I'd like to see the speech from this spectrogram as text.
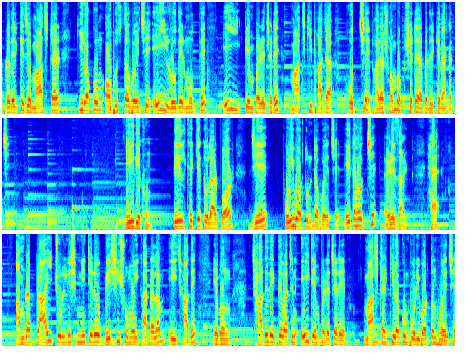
আপনাদেরকে যে মাছটার কীরকম অবস্থা হয়েছে এই রোদের মধ্যে, এই টেম্পারেচারে মাছ কি ভাজা হচ্ছে, ভাজা সম্ভব? সেটাই আপনাদেরকে দেখাচ্ছি। এই দেখুন, তেল থেকে তোলার পর যে পরিবর্তনটা হয়েছে, এটা হচ্ছে রেজাল্ট হ্যাঁ আমরা প্রায় চল্লিশ মিনিটেরও বেশি সময় কাটালাম এই ছাদে এবং ছাদে দেখতে পাচ্ছেন এই টেম্পারেচারে মাছটার কীরকম পরিবর্তন হয়েছে।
